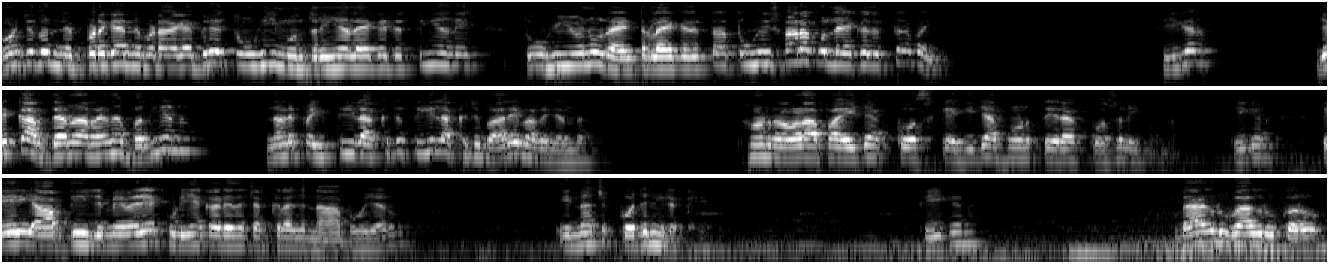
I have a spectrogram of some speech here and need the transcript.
ਹੁਣ ਜਦੋਂ ਨਿਬੜ ਗਿਆ ਨਿਬੜਾ ਗਿਆ ਵੀਰੇ ਤੂੰ ਹੀ ਮੁੰਦਰੀਆਂ ਲੈ ਕੇ ਦਿੱਤੀਆਂ ਨੇ। ਤੂੰ ਹੀ ਉਹਨੂੰ ਰੈਂਟ ਲੈ ਕੇ ਦਿੱਤਾ, ਤੂੰ ਹੀ ਸਾਰਾ ਕੁਝ ਲੈ ਕੇ ਦਿੱਤਾ ਭਾਈ। ਠੀਕ ਹੈ ਨਾ? ਜੇ ਘਰਦਿਆਂ ਨਾਲ ਰਹਿੰਦਾ ਵਧੀਆ ਨਾ, ਨਾਲੇ 35 ਲੱਖ ਚ 30 ਲੱਖ ਚ ਬਾਹਰੇ ਵਗ ਜਾਂਦਾ। ਹੁਣ ਰੌਲਾ ਪਾਈ ਜਾਂ, ਕੁਛ ਕਹੀ ਜਾਂ, ਹੁਣ ਤੇਰਾ ਕੁਛ ਨਹੀਂ ਹੁੰਦਾ। ਠੀਕ ਹੈ ਨਾ? ਤੇਰੀ ਆਪਦੀ ਜ਼ਿੰਮੇਵਾਰੀ ਹੈ ਕੁੜੀਆਂ ਕੜੇ ਦੇ ਚੱਕਰਾਂ 'ਚ ਨਾ ਪੋ ਯਾਰੋ। ਇਹਨਾਂ 'ਚ ਕੁਝ ਨਹੀਂ ਰੱਖਿਆ। ਠੀਕ ਹੈ ਨਾ? ਵਾਹਿਗੁਰੂ ਵਾਹਿਗੁਰੂ ਕਰੋ।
